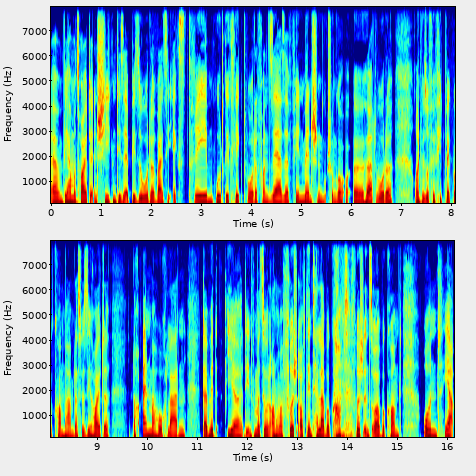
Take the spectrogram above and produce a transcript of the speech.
ähm, wir haben uns heute entschieden, diese Episode, weil sie extrem gut geklickt wurde, von sehr, sehr vielen Menschen schon äh, gehört wurde und wir so viel Feedback bekommen haben, dass wir sie heute noch einmal hochladen, damit ihr die Informationen auch nochmal frisch auf den Teller bekommt, frisch ins Ohr bekommt und ja,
